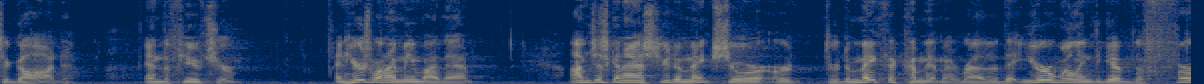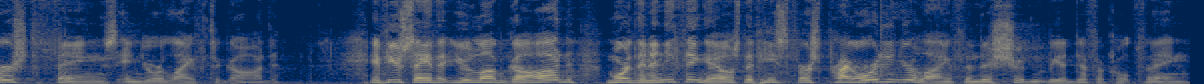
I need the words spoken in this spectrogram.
to God and the future. And here's what I mean by that. I'm just going to ask you to make sure, or to, to make the commitment rather, that you're willing to give the first things in your life to God. If you say that you love God more than anything else, that He's first priority in your life, then this shouldn't be a difficult thing.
